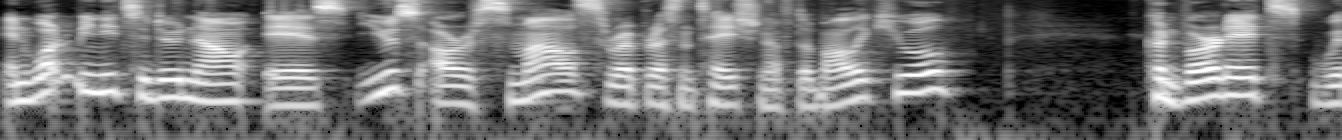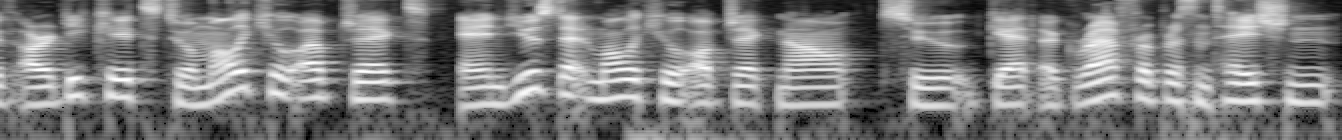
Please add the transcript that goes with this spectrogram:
And what we need to do now is use our smiles representation of the molecule convert it with RDKit to a molecule object and use that molecule object now to get a graph representation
